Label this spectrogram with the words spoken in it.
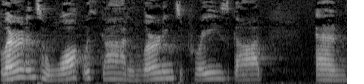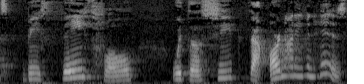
learning to walk with God and learning to praise God and be faithful with the sheep that are not even his.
